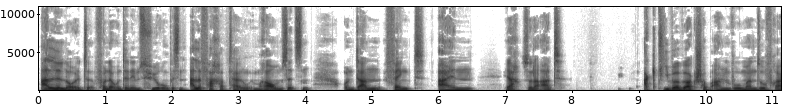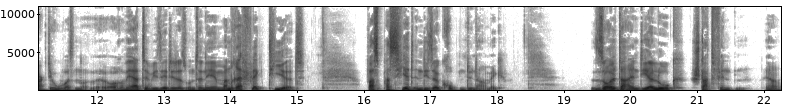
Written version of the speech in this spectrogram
alle Leute von der Unternehmensführung bis in alle Fachabteilungen im Raum sitzen und dann fängt ein, ja, so eine Art aktiver Workshop an, wo man so fragt, ja, was sind eure Werte, wie seht ihr das Unternehmen? Man reflektiert. Was passiert in dieser Gruppendynamik? Sollte ein Dialog stattfinden, ja,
